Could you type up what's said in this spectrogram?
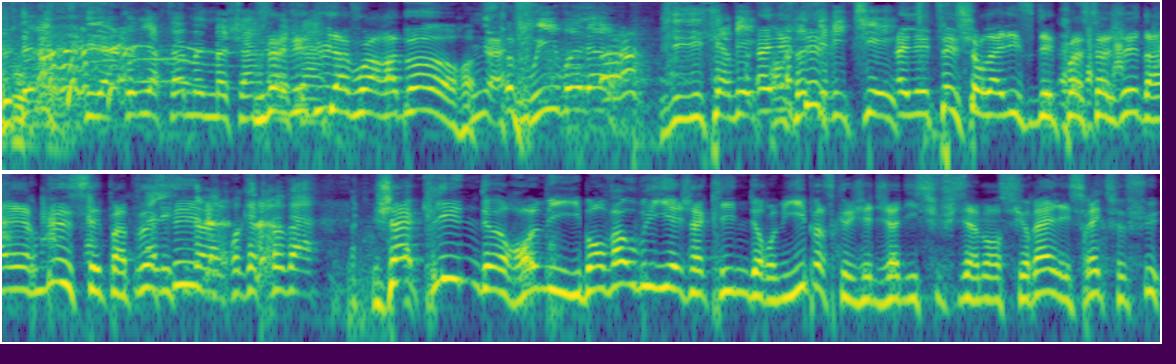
Je savais, c'était la première femme de machin. Vous avez machin. dû la voir à bord Oui, voilà. Je les ai servis avec François Héritier. elle était sur la liste des passagers d'un Airbus, c'est pas Elle était dans possible. la 380. Jacqueline de Romilly. Bon, on va oublier Jacqueline de Romilly parce que j'ai déjà dit suffisamment sur elle et c'est vrai que ce fut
